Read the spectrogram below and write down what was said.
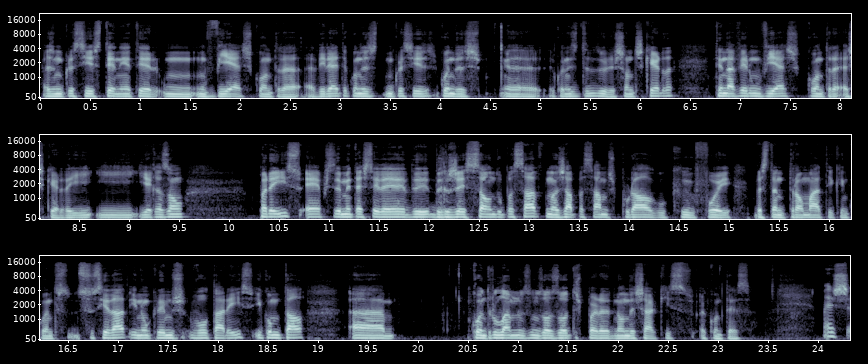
as democracias tendem a ter um, um viés contra a direita, quando as democracias, quando as, uh, quando as ditaduras são de esquerda, tende a haver um viés contra a esquerda. E, e, e a razão para isso é precisamente esta ideia de, de, rejeição do passado, nós já passámos por algo que foi bastante traumático enquanto sociedade e não queremos voltar a isso, e como tal, uh, controlamos-nos uns aos outros para não deixar que isso aconteça. Mas uh,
